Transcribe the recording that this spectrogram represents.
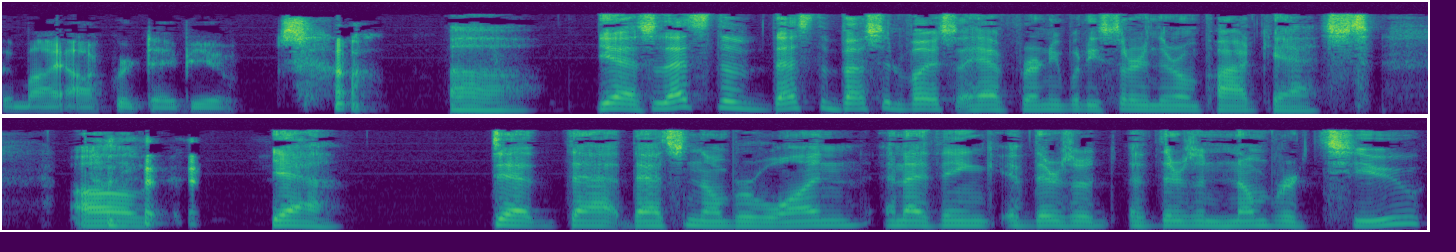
in my awkward debut. So. Uh, yeah. So that's the that's the best advice I have for anybody starting their own podcast. Um, yeah. That that that's number one. And I think if there's a if there's a number two,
